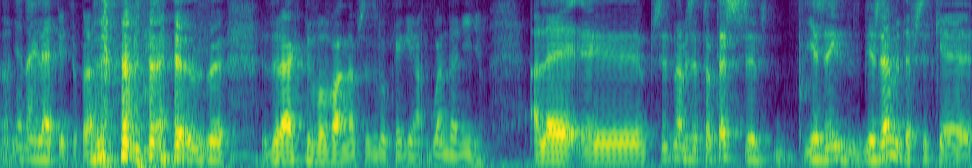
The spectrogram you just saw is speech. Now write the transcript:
no nie najlepiej, co prawda, z, zreaktywowana przez Lukę Guadagnino. Ale y, przyznam, że to też, y, jeżeli zbierzemy te wszystkie,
